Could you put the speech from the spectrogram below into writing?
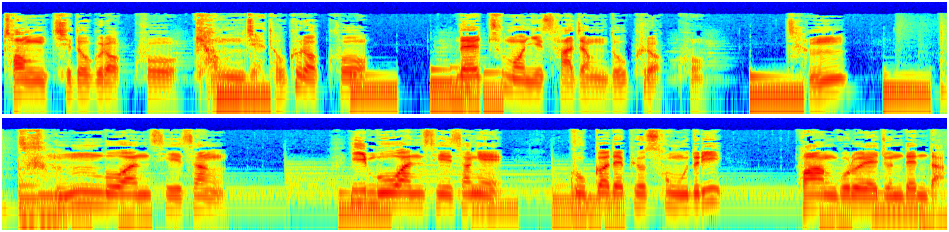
정치도 그렇고 경제도 그렇고 내 주머니 사정도 그렇고 참, 참 모한 세상. 이 모한 세상에 국가대표 성우들이 광고를 해준댄다.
